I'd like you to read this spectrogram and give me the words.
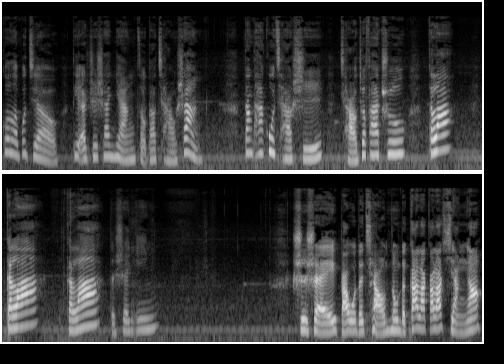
过了不久，第二只山羊走到桥上。当它过桥时，桥就发出“嘎啦、嘎啦、嘎啦”的声音。是谁把我的桥弄得嘎啦嘎啦响啊？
